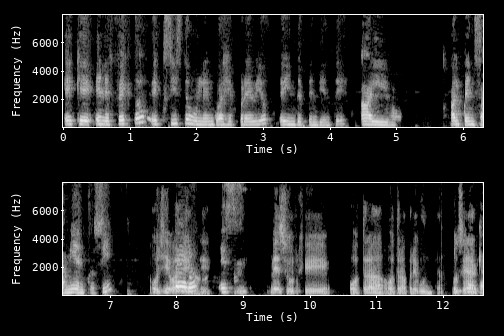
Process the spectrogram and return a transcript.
eh, que en efecto existe un lenguaje previo e independiente al, al pensamiento, ¿sí? Oye, Pero vale, es, me surge otra, otra pregunta. O sea que,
